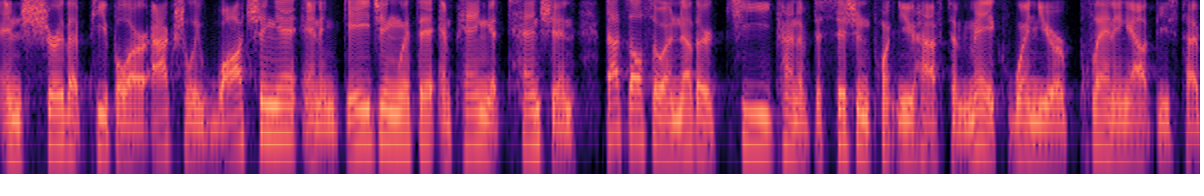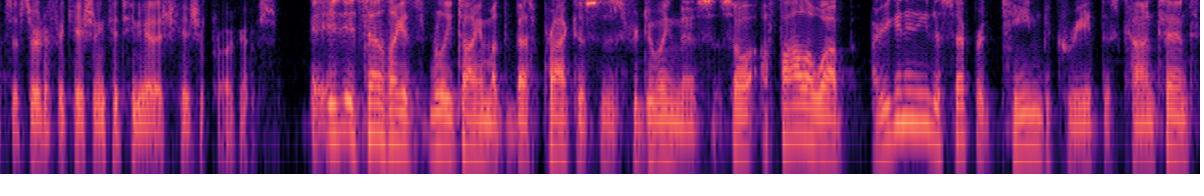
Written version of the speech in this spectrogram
ensure that people are actually watching it and engaging with it and paying attention. That's also another key kind of decision point you have to make when you're planning out these types of certification and continued education programs. It, it sounds like it's really talking about the best practices for doing this. So, a follow up are you going to need a separate team to create this content?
